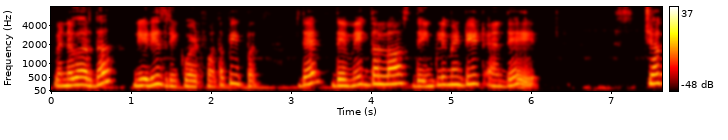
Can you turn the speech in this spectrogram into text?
whenever the need is required for the people. Then they make the laws, they implement it, and they check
